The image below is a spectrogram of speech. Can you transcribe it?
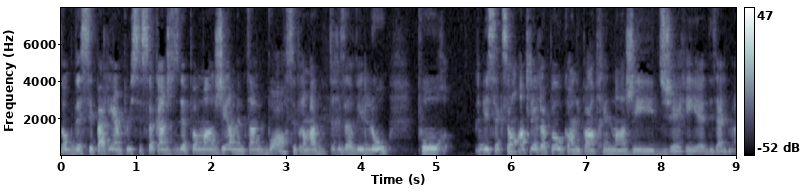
Donc, de séparer un peu, c'est ça. Quand je dis de pas manger en même temps que boire, c'est vraiment de réserver l'eau pour les sections entre les repas où on n'est pas en train de manger et digérer euh, des aliments.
